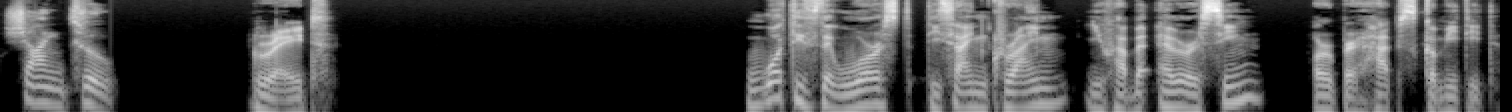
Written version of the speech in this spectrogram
shine through. Great. What is the worst design crime you have ever seen or perhaps committed?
